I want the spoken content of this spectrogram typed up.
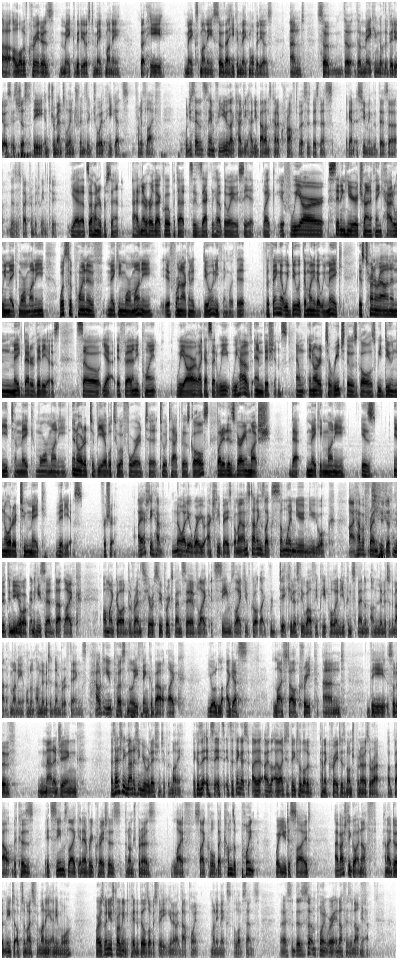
uh, a lot of creators make videos to make money, but he makes money so that he can make more videos. And so the the making of the videos is just the instrumental intrinsic joy that he gets from his life. Would you say that's the same for you? Like how do you, how do you balance kind of craft versus business? Again, assuming that there's a there's a spectrum between the two. Yeah, that's hundred percent. I had never heard that quote, but that's exactly how the way we see it. Like if we are sitting here trying to think, how do we make more money? What's the point of making more money if we're not going to do anything with it? the thing that we do with the money that we make is turn around and make better videos. So yeah, if at any point we are, like I said, we we have ambitions, and in order to reach those goals, we do need to make more money in order to be able to afford to to attack those goals. But it is very much that making money is in order to make videos, for sure. I actually have no idea where you're actually based, but my understanding is like somewhere near New York. I have a friend who just moved to New York, and he said that like oh my god, the rents here are super expensive. Like it seems like you've got like ridiculously wealthy people and you can spend an unlimited amount of money on an unlimited number of things. How do you personally think about like your, I guess, lifestyle creep and the sort of managing, essentially managing your relationship with money? Because it's it's it's a thing I, I, I like to speak to a lot of kind of creators and entrepreneurs about because it seems like in every creator's and entrepreneur's life cycle there comes a point where you decide I've actually got enough and I don't need to optimize for money anymore. Whereas when you're struggling to pay the bills, obviously, you know, at that point, money makes a lot of sense. Uh, so there's a certain point where enough is enough. Yeah.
